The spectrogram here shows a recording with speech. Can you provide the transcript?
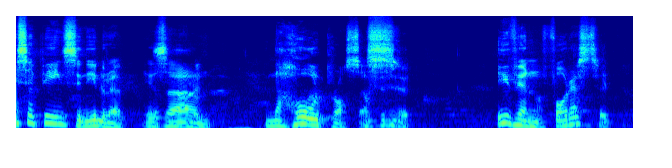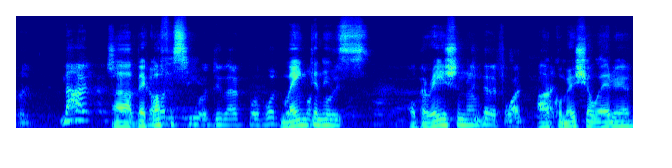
SAP in Cenibra is um, in the whole process, even forest, uh, back office, maintenance, operational, uh, commercial area,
